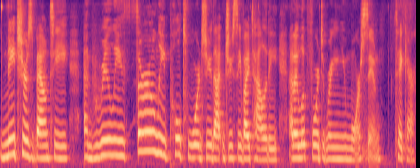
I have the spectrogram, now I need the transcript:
nature's bounty and really thoroughly pull towards you that juicy vitality. And I look forward to bringing you more soon. Take care.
